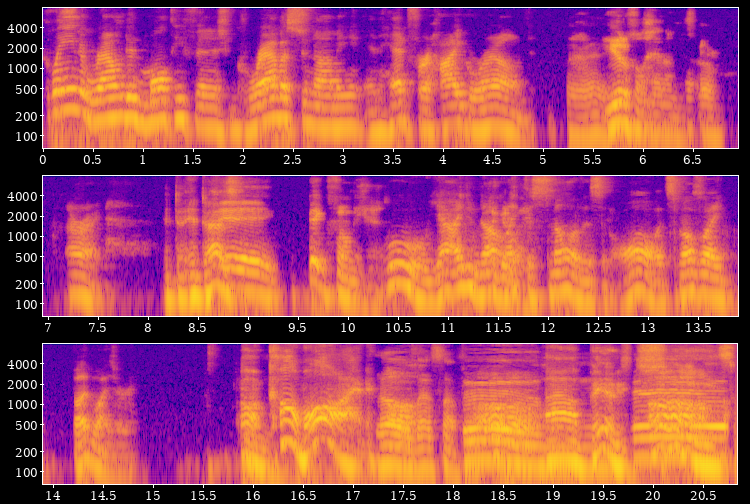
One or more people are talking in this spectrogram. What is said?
clean, rounded, multi finish, Grab a tsunami and head for high ground. All right. Beautiful head on this. So, All right. It, it does. Big, big foamy head. Ooh, yeah, I do not Good like way. the smell of this at all. It smells like Budweiser. Oh, come on. no, oh. that's not. Boo. Oh, booze. Boo. Jeez.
